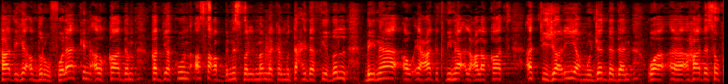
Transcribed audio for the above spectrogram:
هذه الظروف. ولكن القادم قد يكون أصعب بالنسبة للمملكة المتحدة في ظل بناء أو إعادة بناء العلاقات التجارية مجددا وهذا سوف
